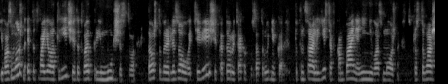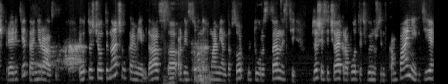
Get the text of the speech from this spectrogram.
И, возможно, это твое отличие, это твое преимущество для того, чтобы реализовывать те вещи, которые у тебя, как у сотрудника, в потенциале есть, а в компании они невозможны. Просто ваши приоритеты, они разные. И вот то, с чего ты начал, Камиль, да, с организационных моментов, с оргкультуры, с ценностей, Представляешь, если человек работать вынужден в компании, где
